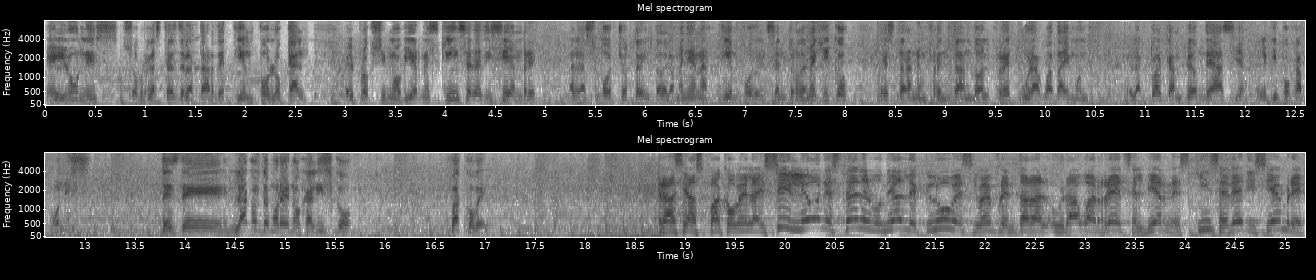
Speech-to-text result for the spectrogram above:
el lunes sobre las 3 de la tarde, tiempo local. El próximo viernes 15 de diciembre a las 8.30 de la mañana, tiempo del centro de México, estarán enfrentando al Red Urawa Diamond, el actual campeón de Asia, el equipo japonés. Desde Lagos de Moreno, Jalisco, Paco Vela. Gracias, Paco Vela. Y sí, León está en el Mundial de Clubes y va a enfrentar al Urawa Reds el viernes 15 de diciembre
